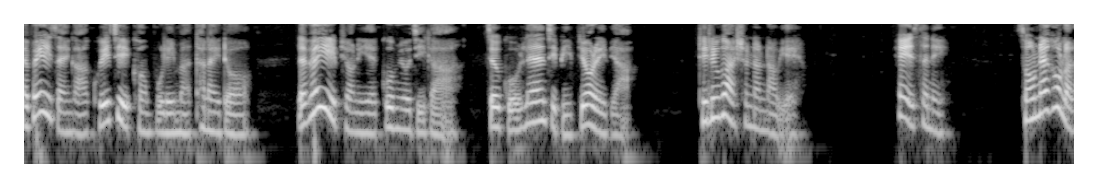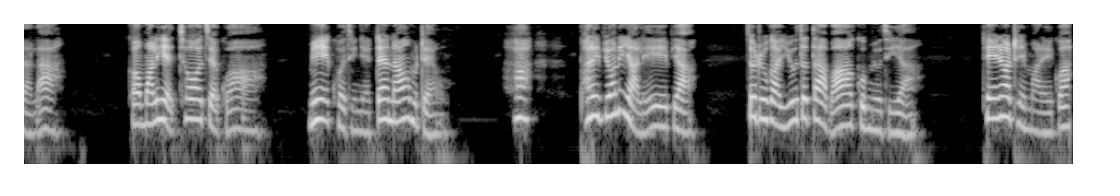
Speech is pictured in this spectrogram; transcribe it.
လက်ဖက်ဆိုင်ကခွေးချေခုံပူလေးမှထပ်လိုက်တော့ လက်ဖက်ရည်ဖြောင်းနေတဲ့ကိုမျိုးကြီးကကျုပ်ကိုလှမ်းကြည့်ပြီးပြောတယ်ဗျဒီလူကရှွတ်နောက်နောက်ရဲ့ဟေ့စနေဇုံနဲ့ခုတ်လာလားကောင်မလေးရဲ့ချောချက်ကွာမင်းအခွက်ကြီးနဲ့တန်တော့မတန်ဘူးဟာဘာတွေပြောနေရလဲဗျကျုပ်တို့ကယူတတပါကိုမျိုးကြီးရထင်တော့ထင်ပါတယ်ကွာ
